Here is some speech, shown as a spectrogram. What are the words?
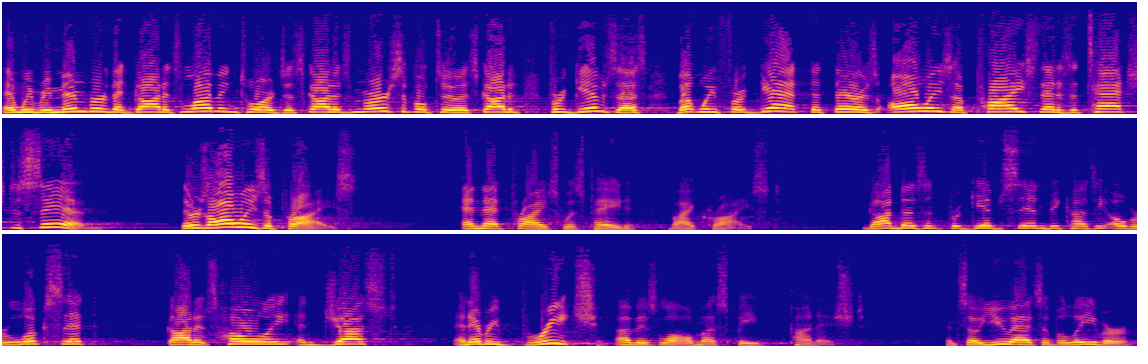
and we remember that God is loving towards us, God is merciful to us, God forgives us, but we forget that there is always a price that is attached to sin. There's always a price. And that price was paid by Christ. God doesn't forgive sin because he overlooks it. God is holy and just, and every breach of his law must be punished. And so you as a believer,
